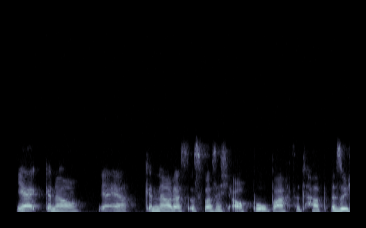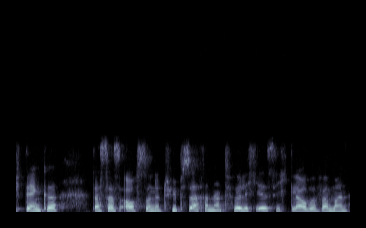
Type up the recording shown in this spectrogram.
Ja, genau. Ja, ja, genau das ist, was ich auch beobachtet habe. Also ich denke, dass das auch so eine Typsache natürlich ist. Ich glaube, wenn man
